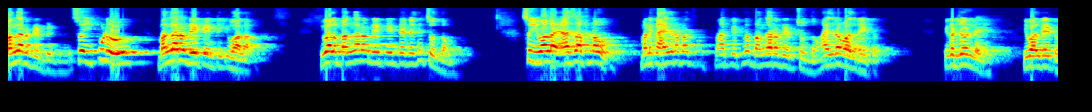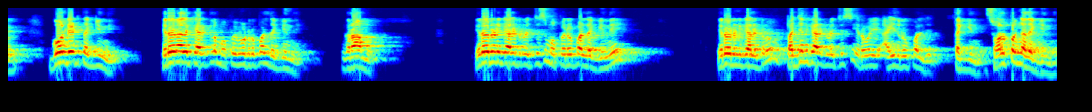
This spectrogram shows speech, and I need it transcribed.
బంగారం రేట్ పెట్టింది సో ఇప్పుడు బంగారం రేట్ ఏంటి ఇవాళ? ఇవాళ బంగారం రేట్ ఏంటి అనేది చూద్దాం. సో ఇవాళ యాజ్ ఆఫ్ నౌ మనకి హైదరాబాద్ మార్కెట్లో బంగారం రేటు చూద్దాం. హైదరాబాద్ రేటు. ఇక్కడ చూడండి ఇవాళ రేటు. గోల్డ్ రేట్ తగ్గింది. ఇరవై నాలుగు క్యారెట్లో ముప్పై మూడు రూపాయలు తగ్గింది. గ్రాము. ఇరవై రెండు క్యారెట్లు వచ్చేసి ముప్పై రూపాయలు తగ్గింది. ఇరవై రెండు క్యారెట్లు పద్దెనిమిది క్యారెట్లు వచ్చేసి ఇరవై ఐదు రూపాయలు తగ్గింది. స్వల్పంగా తగ్గింది.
